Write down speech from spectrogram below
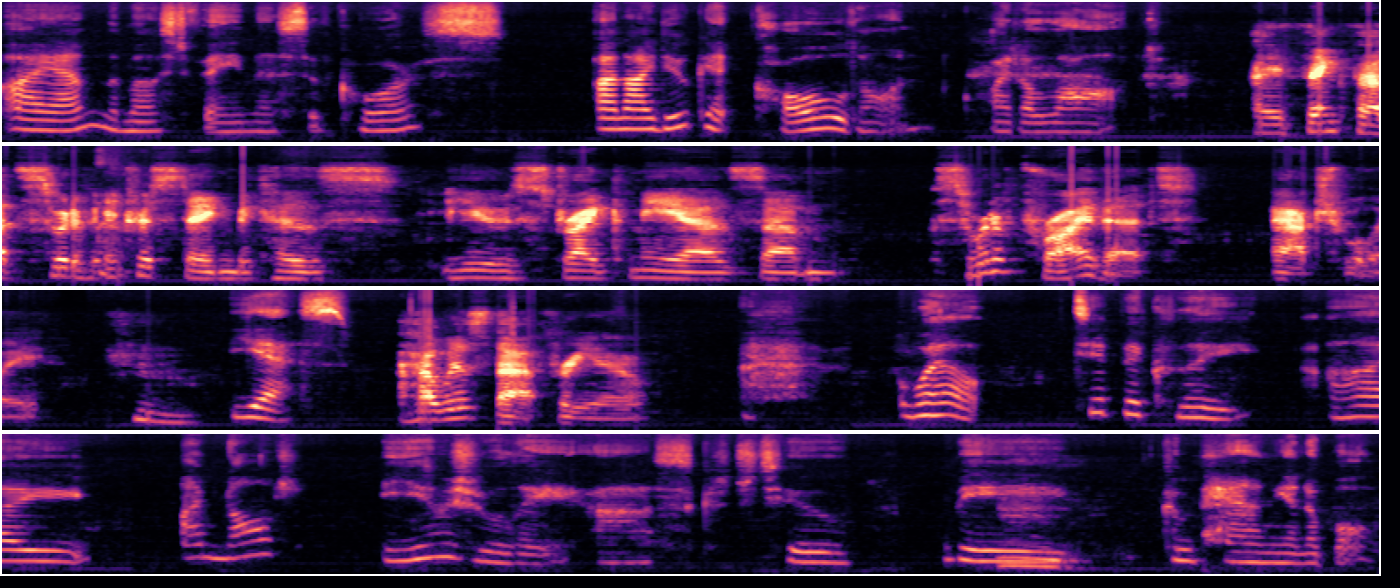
I am the most famous, of course. And I do get called on quite a lot. I think that's sort of interesting because you strike me as um, sort of private, actually. Hmm. Yes. How is that for you? Well, typically, I. I'm not usually asked to be companionable.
